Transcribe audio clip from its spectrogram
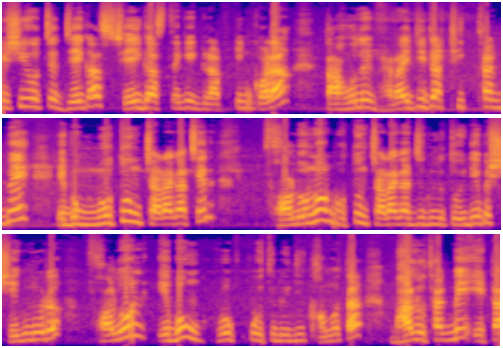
বেশি হচ্ছে যে গাছ, সেই গাছ থেকে গ্রাফটিং করা। তাহলে ভ্যারাইটিটা ঠিক থাকবে এবং নতুন চারা গাছের ফলনও নতুন চারা গাছ যেগুলো তৈরি হবে, সেগুলোরও ফলন এবং রোগ প্রতিরোধী ক্ষমতা ভালো থাকবে, এটা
